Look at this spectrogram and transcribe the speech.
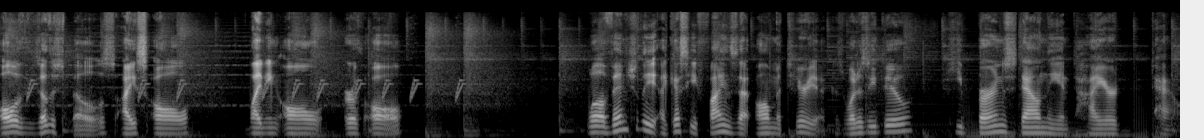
all of these other spells, ice all, lightning all, earth all. Well, eventually, I guess he finds that all materia, because what does he do? He burns down the entire town.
